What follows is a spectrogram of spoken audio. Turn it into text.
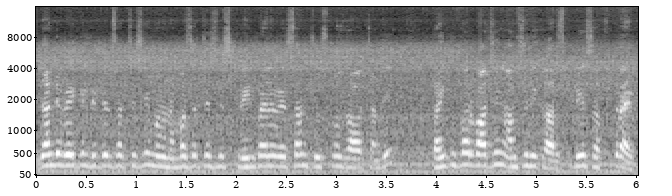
ఇలాంటి వెహికల్ డీటెయిల్స్ వచ్చేసి మన నెంబర్స్ వచ్చేసి స్క్రీన్ పైన వేస్తాను. చూసుకొని రావచ్చు అండి థ్యాంక్ యూ ఫర్ వాచింగ్ అంశుని కార్స్ ప్లీజ్ సబ్స్క్రైబ్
